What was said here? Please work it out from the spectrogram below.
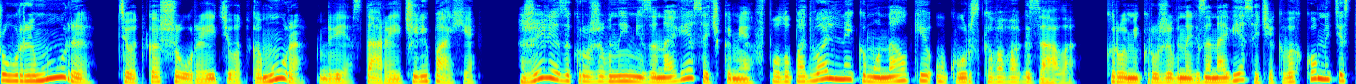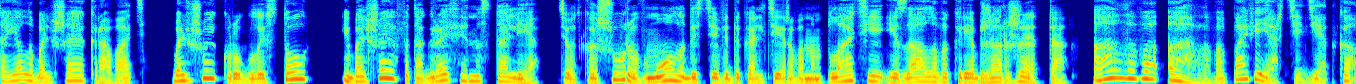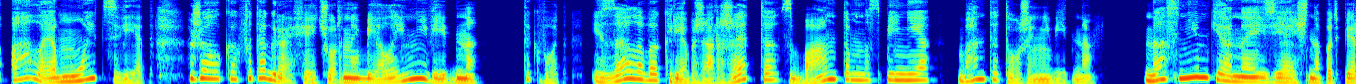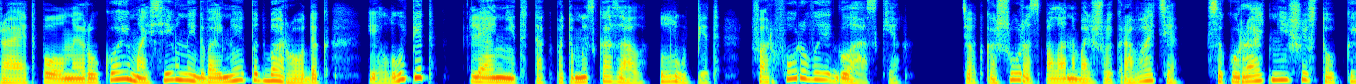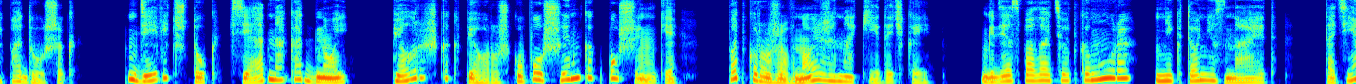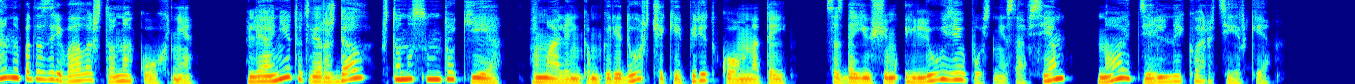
Шуры-Муры, тетка Шура и тетка Мура, две старые черепахи, жили за кружевными занавесочками в полуподвальной коммуналке у Курского вокзала. Кроме кружевных занавесочек, в их комнате стояла большая кровать, большой круглый стол и большая фотография на столе. Тетка Шура в молодости в декольтированном платье из алого креп-жаржетта. Алого-алого, поверьте, детка, алая мой цвет. Жалко, фотография черно белая не видно. Так вот, из алого креп-жаржетта с бантом на спине, банта тоже не видно. На снимке она изящно подпирает полной рукой массивный двойной подбородок и лупит, Леонид так потом и сказал, лупит, фарфоровые глазки. Тетка Шура спала на большой кровати с аккуратнейшей стопкой подушек. Девять штук, все одна к одной. Перышко к перышку, пушинка к пушинке, под кружевной же накидочкой. Где спала тетка Мура, никто не знает. Татьяна подозревала, что на кухне. Леонид утверждал, что на сундуке, в маленьком коридорчике перед комнатой, создающим иллюзию, пусть не совсем, но отдельной квартирки.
